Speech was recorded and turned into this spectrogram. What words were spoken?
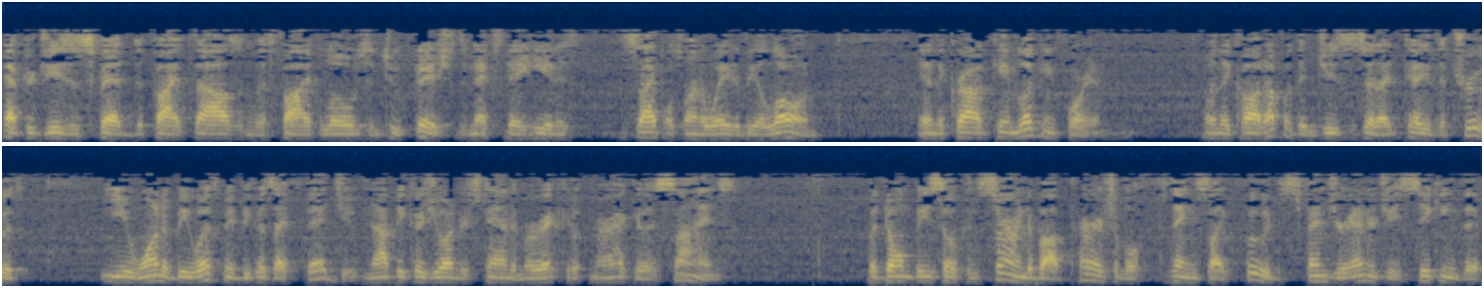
After Jesus fed the 5,000 with five loaves and two fish, the next day he and his disciples went away to be alone, and the crowd came looking for him. When they caught up with him, Jesus said, I tell you the truth, you want to be with me because I fed you, not because you understand the miraculous signs. But don't be so concerned about perishable things like food. Spend your energy seeking the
